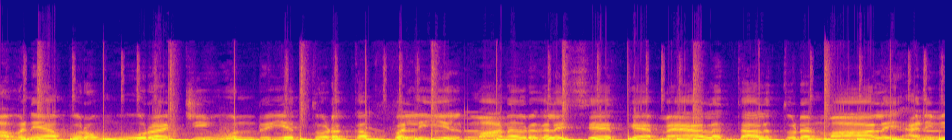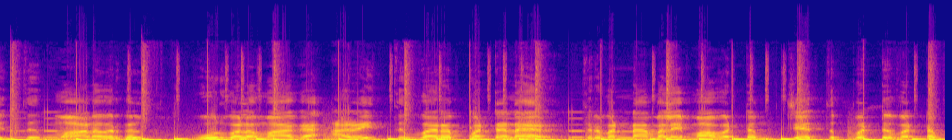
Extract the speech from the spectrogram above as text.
ஆவணியாபுரம் ஊராட்சி ஒன்றிய தொடக்கப்பள்ளியில் மாணவர்களை சேர்க்க மேலத்தாளத்துடன் மாலை அணிவித்து மாணவர்கள் ஊர்வலமாக அழைத்து வரப்பட்டனர். திருவண்ணாமலை மாவட்டம் சேத்துப்பட்டு வட்டம்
